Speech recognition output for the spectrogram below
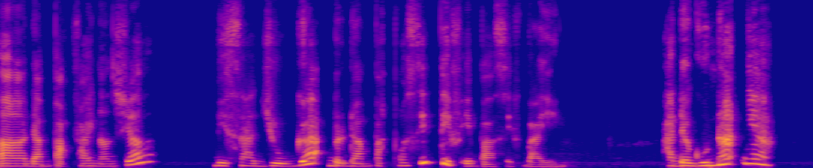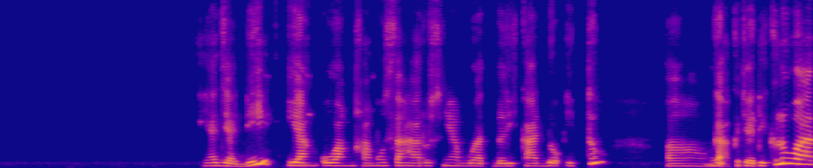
eee, dampak financial, bisa juga berdampak positif impulsive buying. Ada gunanya. Ya, jadi yang uang kamu seharusnya buat beli kado itu, eee, nggak ke jadi keluar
